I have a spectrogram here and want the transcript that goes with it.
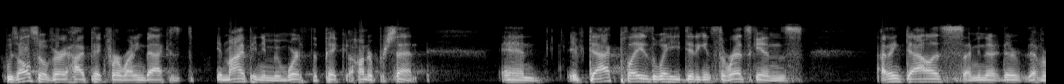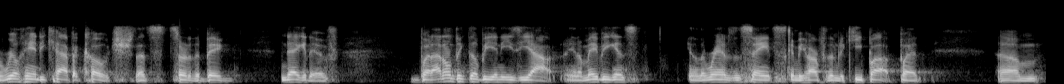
who's also a very high pick for a running back, is in my opinion been worth the pick 100%. And if Dak plays the way he did against the Redskins, I think Dallas. I mean, they're, they're, they have a real handicap at coach. That's sort of the big negative. But I don't think they'll be an easy out. You know, maybe against you know the Rams and Saints, it's going to be hard for them to keep up. But um,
